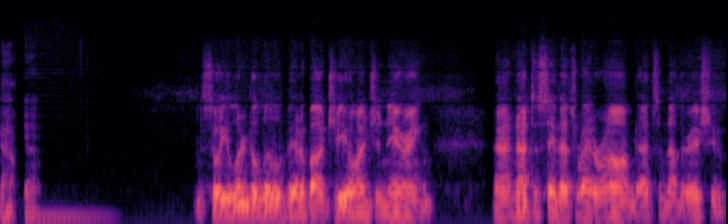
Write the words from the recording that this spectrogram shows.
Yeah. Yeah. So you learned a little bit about geoengineering uh, not to say that's right or wrong, that's another issue.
